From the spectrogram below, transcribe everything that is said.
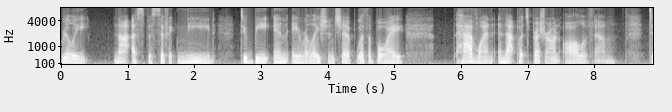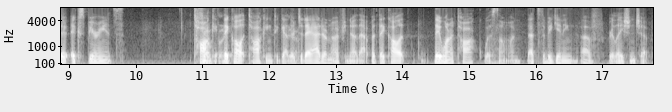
really not a specific need to be in a relationship with a boy have one, and that puts pressure on all of them to experience talking. Something. They call it talking together today. I don't know if you know that, but they call it they want to talk with someone. That's the beginning of relationship.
